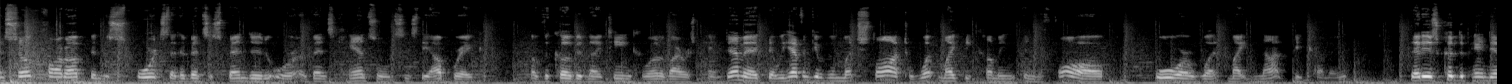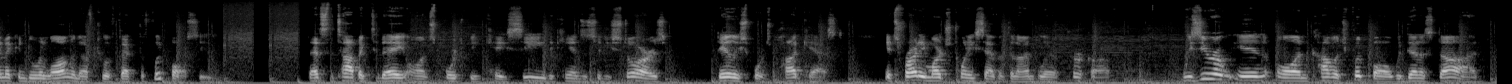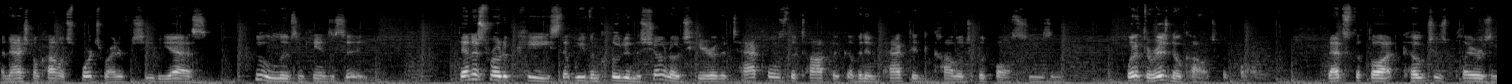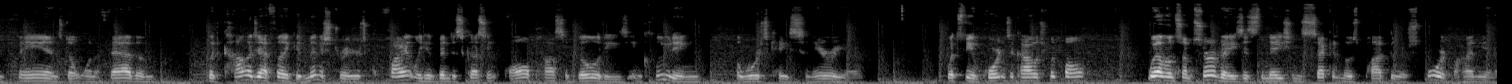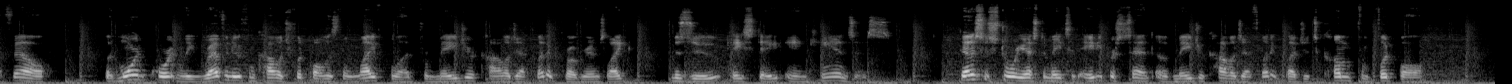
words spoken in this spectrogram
been so caught up in the sports that have been suspended or events canceled since the outbreak of the COVID 19 coronavirus pandemic that we haven't given much thought to what might be coming in the fall or what might not be coming. That is, could the pandemic endure long enough to affect the football season? That's the topic today on SportsBeat KC, the Kansas City Stars daily sports podcast. It's Friday, March 27th, and I'm Blair Kerkhoff. We zero in on college football with Dennis Dodd, a national college sports writer for CBS who lives in Kansas City. Dennis wrote a piece that we've included in the show notes here that tackles the topic of an impacted college football season. What if there is no college football? That's the thought coaches, players, and fans don't want to fathom, but college athletic administrators quietly have been discussing all possibilities, including a worst case scenario. What's the importance of college football? Well, in some surveys, it's the nation's second most popular sport behind the NFL, but more importantly, revenue from college football is the lifeblood for major college athletic programs like Mizzou, K State, and Kansas. Dennis's story estimates that 80% of major college athletic budgets come from football,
